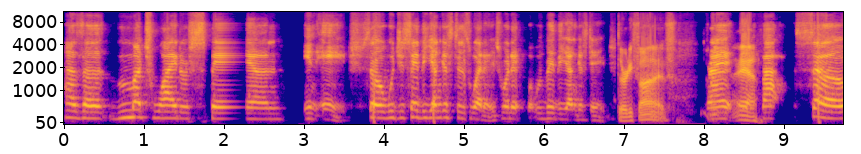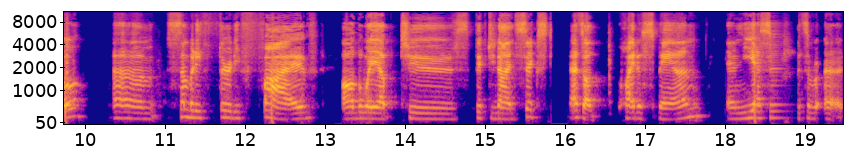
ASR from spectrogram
has a much wider span in age. So would you say the youngest is what age? What, it, what would be the youngest age? 35. Right? Yeah. 35. So um, somebody 35 all the way up to 59, 60. That's a quite a span. And yes, it's a,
